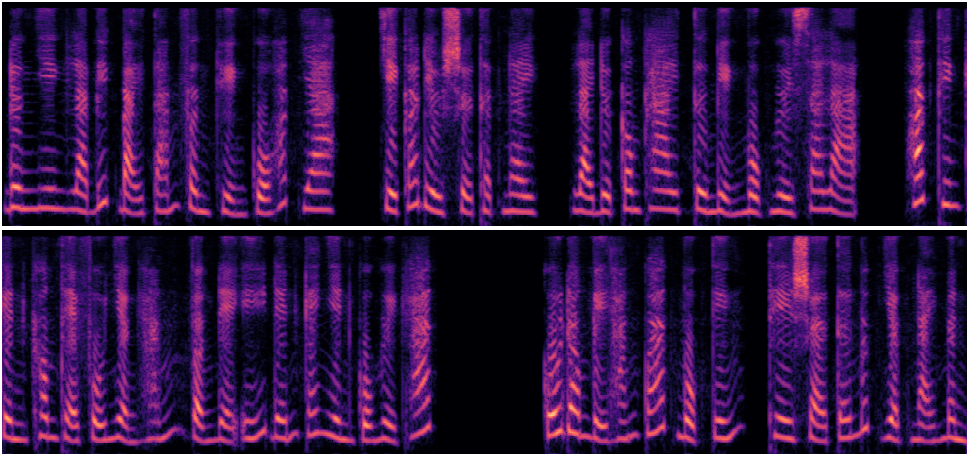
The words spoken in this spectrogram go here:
đương nhiên là biết bảy tám phần chuyện của Hoắc gia, chỉ có điều sự thật này lại được công khai từ miệng một người xa lạ. Hoắc Thiên Kình không thể phủ nhận hắn vẫn để ý đến cái nhìn của người khác. Cố đông bị hắn quát một tiếng thì sợ tới mức giật nảy mình,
